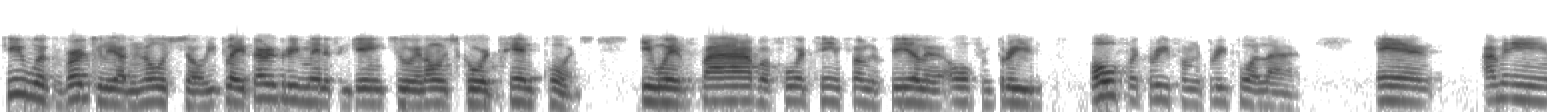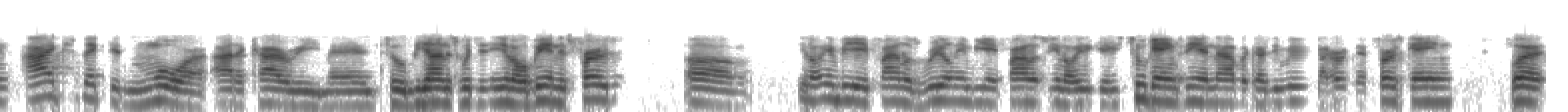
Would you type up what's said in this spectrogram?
he was virtually a no-show. He played 33 minutes in Game Two and only scored 10 points. He went five or 14 from the field and 0 from three, 0 for three from the three-point line. And I mean, I expected more out of Kyrie, man. To be honest with you, you know, being his first um, you know, NBA Finals, real NBA Finals. You know, he's two games in now because he really got hurt in that first game. But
